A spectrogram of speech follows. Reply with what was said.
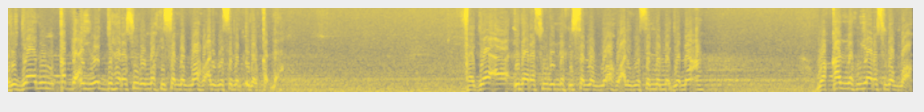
رجال قبل أن يوجه رسول الله صلى الله عليه وسلم إلى القبلة. فجاء إلى رسول الله صلى الله عليه وسلم جماعة وقال له يا رسول الله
